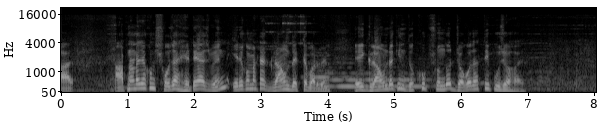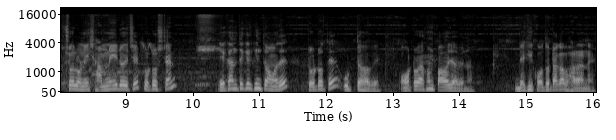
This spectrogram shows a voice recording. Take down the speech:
আর আপনারা যখন সোজা হেঁটে আসবেন, এরকম একটা গ্রাউন্ড দেখতে পারবেন। এই গ্রাউন্ডে কিন্তু খুব সুন্দর জগদ্ধাত্রী পুজো হয়। চলুন, এই সামনেই রয়েছে টোটো স্ট্যান্ড। এখান থেকে কিন্তু আমাদের টোটোতে উঠতে হবে। অটো এখন পাওয়া যাবে না। দেখি কত টাকা ভাড়া নেয়।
